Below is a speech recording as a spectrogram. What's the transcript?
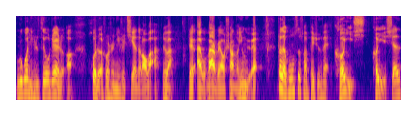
如果你是自由职业者，或者说是你是企业的老板，对吧？这个哎，我外边要上个英语，这在公司算培训费，可以可以先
